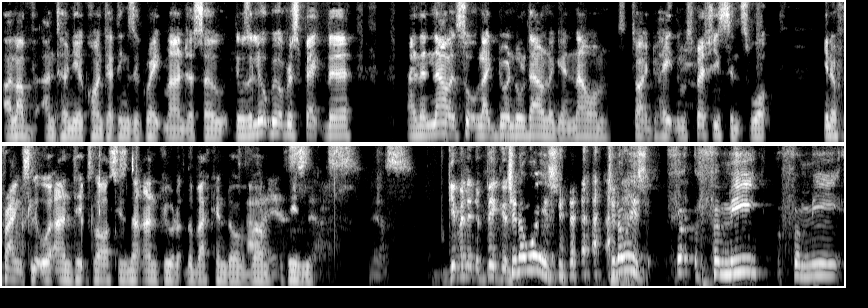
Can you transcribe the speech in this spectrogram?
I love Antonio Conte. I think he's a great manager. So there was a little bit of respect there. And then now it's sort of like dwindled down again. Now I'm starting to hate them, especially since what, you know, Frank's little antics last season at Anfield at the back end of Ah, um, yes, season. yes, yes. Giving it the bigger. Do you know what is? Do you know what is? For, for me, for me,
